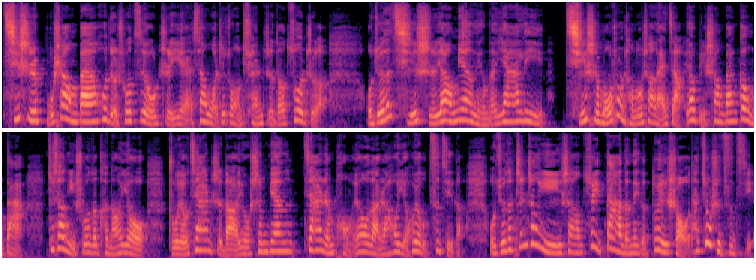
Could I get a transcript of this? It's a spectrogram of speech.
其实不上班或者说自由职业，像我这种全职的作者，我觉得其实要面临的压力，其实某种程度上来讲，要比上班更大。就像你说的，可能有主流价值的，有身边家人朋友的，然后也会有自己的。我觉得真正意义上最大的那个对手，他就是自己，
